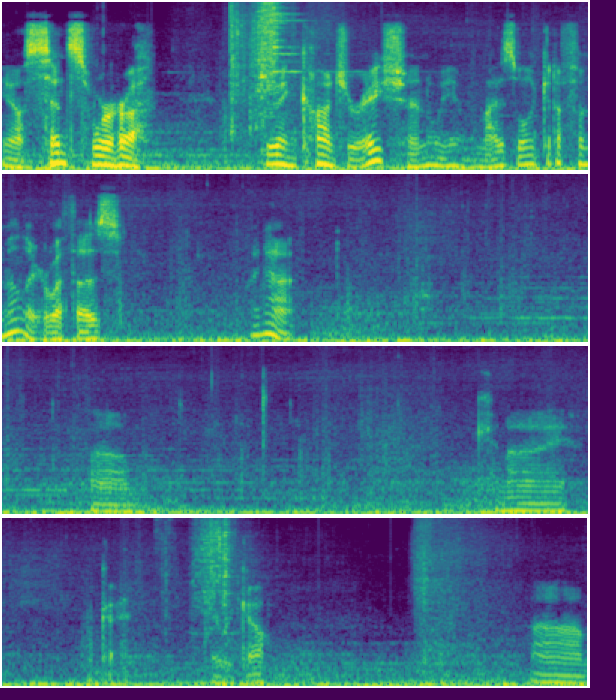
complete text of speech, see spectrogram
You know, since we're uh, doing conjuration, we might as well get a familiar with us. Why not? Um, can I? Okay, here we go. Um,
